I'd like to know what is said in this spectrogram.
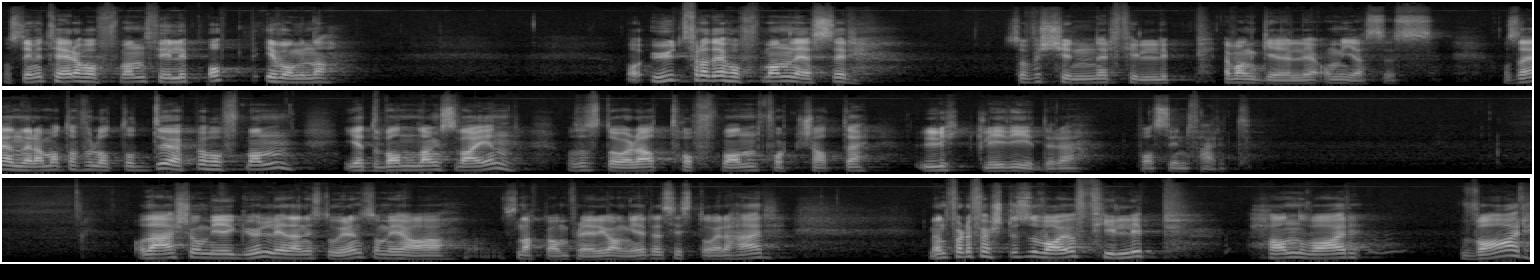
Og Så inviterer hoffmannen Philip opp i vogna. Og ut fra det hoffmannen leser, så forkynner Philip evangeliet om Jesus. Og Så ender han med at han får lov til å døpe hoffmannen i et vann langs veien. Og så står det at hoffmannen fortsatte lykkelig videre på sin ferd. Og Det er så mye gull i den historien som vi har snakka om flere ganger det siste året her. Men for det første så var jo Philip han var, var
